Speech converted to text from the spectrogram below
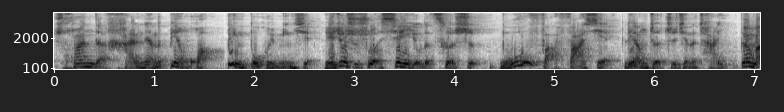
氚的含量的变化并不会明显，也就是说，现有的测试无法发现两者之间的差异。那么，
